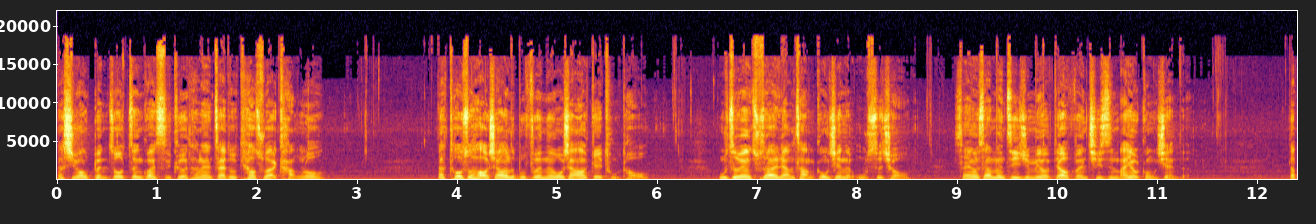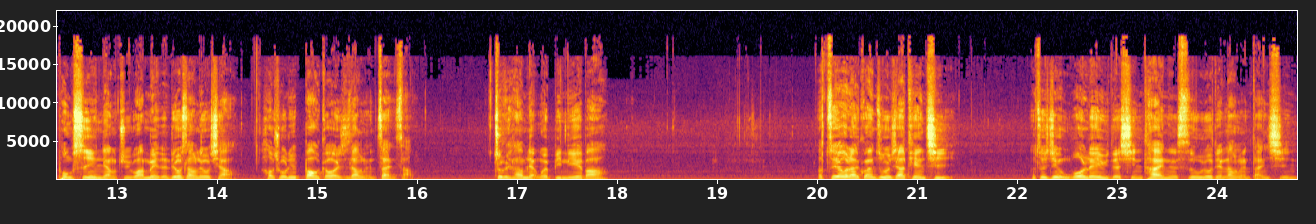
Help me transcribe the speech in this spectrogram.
那希望本周争冠时刻他能再度跳出来扛喽。那投手好像样的部分呢，我想要给土头，吴哲源出赛两场贡献了五十球，三又三分之一局没有掉分，其实蛮有贡献的。那彭世颖两局完美的六上六下，好球率爆高也是让人赞赏，就给他们两位并列吧。那最后来关注一下天气，那最近午后雷雨的形态呢，似乎有点让人担心。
